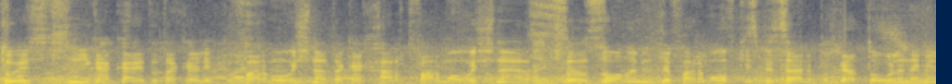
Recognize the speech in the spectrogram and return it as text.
То есть не какая-то такая легкоформовочная, а такая хард-формовочная, с зонами для формовки специально подготовленными.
